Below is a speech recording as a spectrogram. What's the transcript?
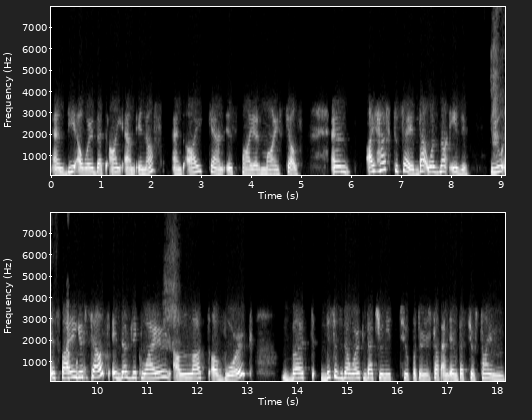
and be aware that I am enough and I can inspire myself. And I have to say, that was not easy. You inspiring yourself, it does require a lot of work, but this is the work that you need to put on yourself and invest your time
